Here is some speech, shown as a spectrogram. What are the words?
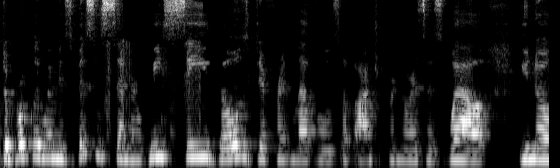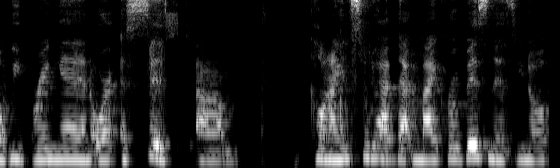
the Brooklyn Women's Business Center, we see those different levels of entrepreneurs as well. You know, we bring in or assist um, clients who have that micro business you know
